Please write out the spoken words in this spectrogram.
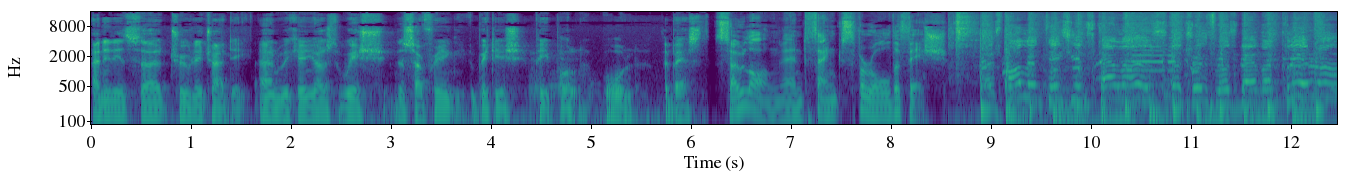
and it is uh, truly tragic. And we can just wish the suffering British people all the best. So long, and thanks for all the fish. As politicians tell us, the truth was never clearer.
